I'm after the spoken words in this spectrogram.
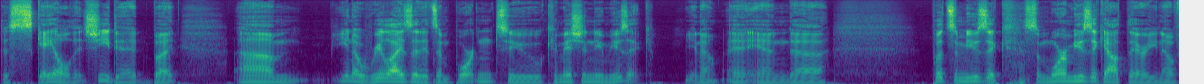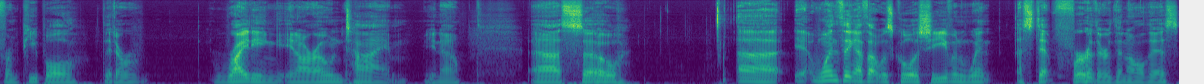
the scale that she did, but um, you know realize that it's important to commission new music, you know, and. and uh, put some music, some more music out there, you know, from people that are writing in our own time, you know. Uh, so, uh, one thing I thought was cool is she even went a step further than all this,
